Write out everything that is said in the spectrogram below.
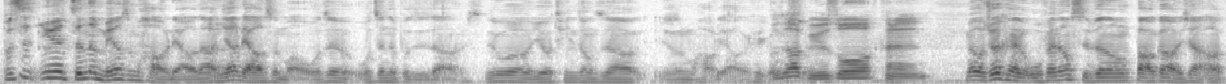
不 是因为真的没有什么好聊的啊、你要聊什么？我真的我真的不知道。如果有听众知道有什么好聊的，可以跟我不知道，比如说可能没有，我觉得可能五分钟十分钟报告一下哦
